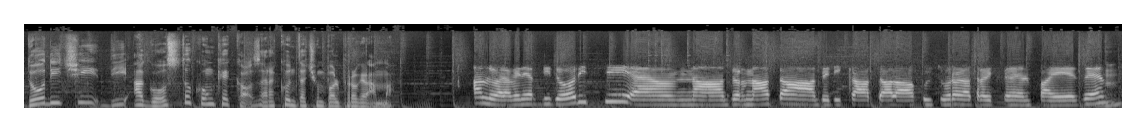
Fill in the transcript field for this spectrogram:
12 di agosto con che cosa? Raccontaci un po' il programma. Allora, venerdì 12 è una giornata dedicata alla cultura e alla tradizione del paese. Mhm.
